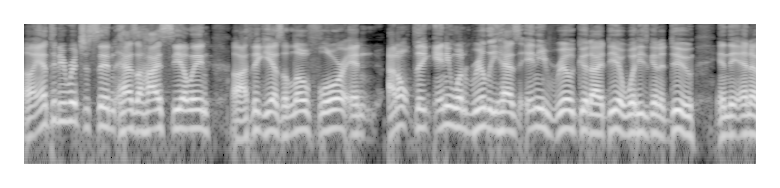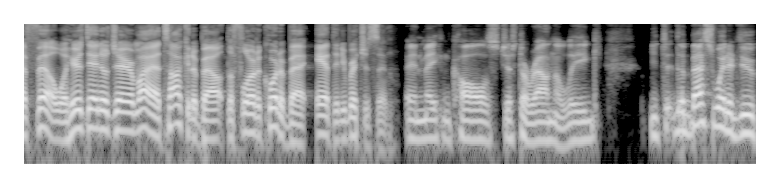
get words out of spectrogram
uh, Anthony Richardson has a high ceiling. Uh, I think he has a low floor, and I don't think anyone really has any real good idea what he's going to do in the NFL. Well, here's Daniel Jeremiah talking about the Florida quarterback, Anthony Richardson. And making calls just around the league. T- the best way to do,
